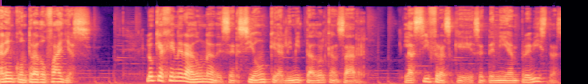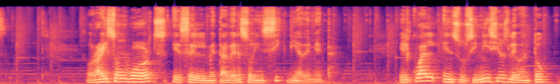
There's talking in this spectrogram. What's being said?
han encontrado fallas, lo que ha generado una deserción que ha limitado alcanzar las cifras que se tenían previstas. Horizon Worlds es el metaverso insignia de Meta, el cual en sus inicios levantó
